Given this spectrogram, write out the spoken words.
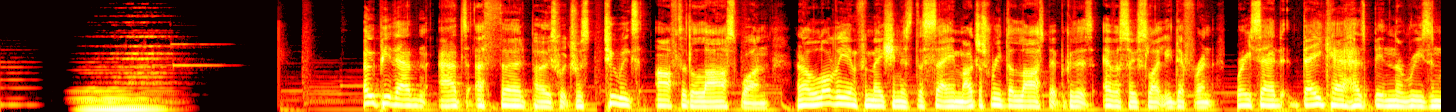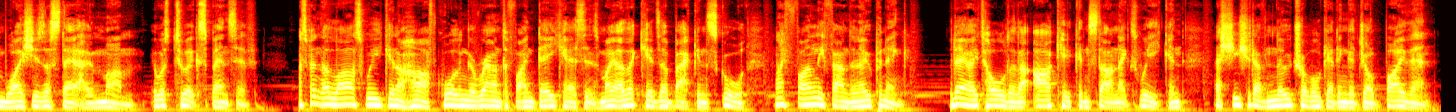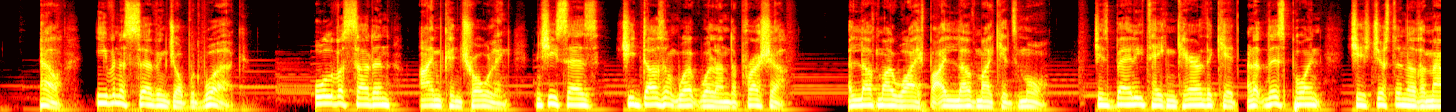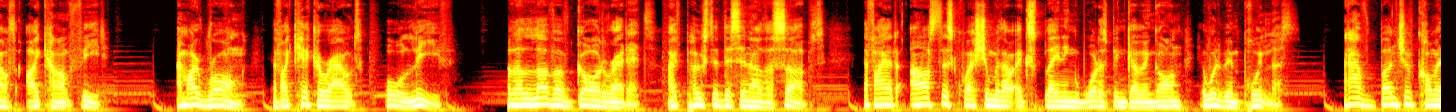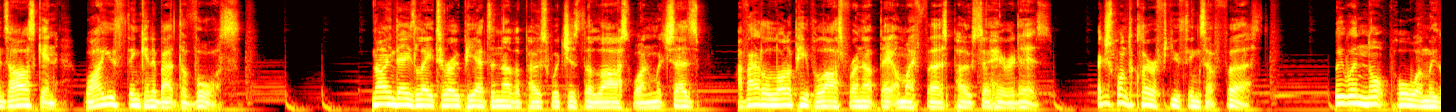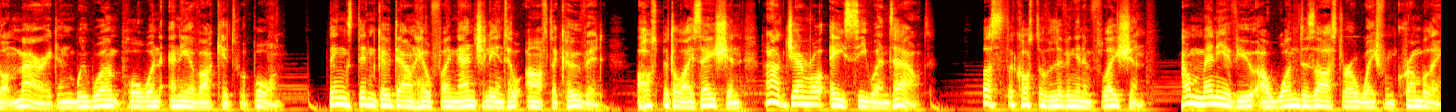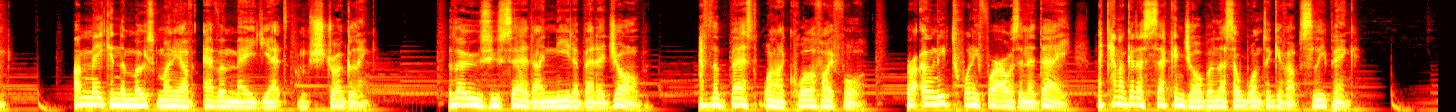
Opie then adds a third post, which was two weeks after the last one, and a lot of the information is the same. I'll just read the last bit because it's ever so slightly different. Where he said, Daycare has been the reason why she's a stay at home mum. It was too expensive. I spent the last week and a half calling around to find daycare since my other kids are back in school, and I finally found an opening. Today I told her that our kid can start next week and that she should have no trouble getting a job by then. Hell, even a serving job would work. All of a sudden, I'm controlling, and she says she doesn't work well under pressure. I love my wife, but I love my kids more. She's barely taking care of the kids, and at this point, she's just another mouth I can't feed. Am I wrong if I kick her out or leave? For the love of God, Reddit, I've posted this in other subs. If I had asked this question without explaining what has been going on, it would have been pointless. I'd have a bunch of comments asking, why are you thinking about divorce? Nine days later, OP adds another post, which is the last one, which says, I've had a lot of people ask for an update on my first post, so here it is. I just want to clear a few things up first. We were not poor when we got married, and we weren't poor when any of our kids were born. Things didn't go downhill financially until after COVID, a hospitalization, and our general AC went out. Plus, the cost of living and inflation. How many of you are one disaster away from crumbling? I'm making the most money I've ever made, yet I'm struggling. For those who said I need a better job, I have the best one I qualify for. There are only 24 hours in a day. I cannot get a second job unless I want to give up sleeping.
